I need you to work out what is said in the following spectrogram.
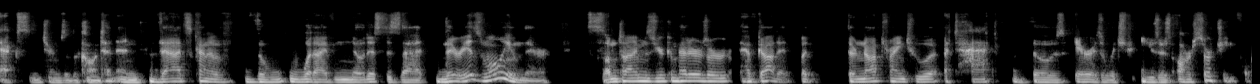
x in terms of the content and that's kind of the what i've noticed is that there is volume there sometimes your competitors are have got it but they're not trying to attack those areas which users are searching for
